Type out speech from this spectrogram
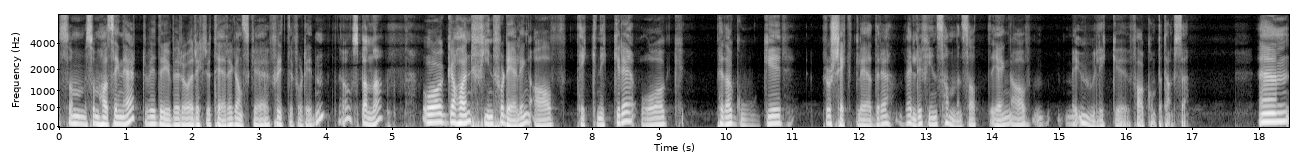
som, som, har signert. Vi driver og rekrutterer ganske flittig for tiden. Ja, Spennende. Og har en fin fordeling av teknikere og pedagoger, prosjektledere. Veldig fin sammensatt gjeng av, med ulike fagkompetanse. Um,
